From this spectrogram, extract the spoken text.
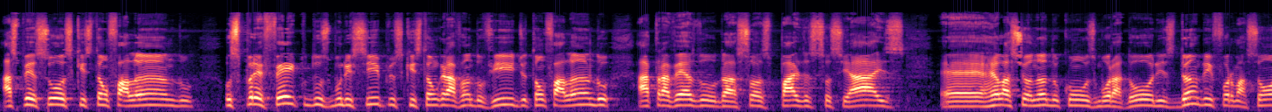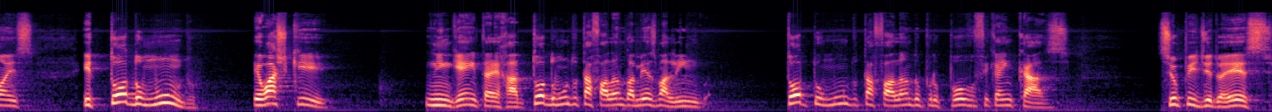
as pessoas que estão falando, os prefeitos dos municípios que estão gravando vídeo, estão falando através do, das suas páginas sociais, é, relacionando com os moradores, dando informações. E todo mundo eu acho que ninguém está errado, todo mundo está falando a mesma língua. Todo mundo está falando para o povo ficar em casa. Se o pedido é esse,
